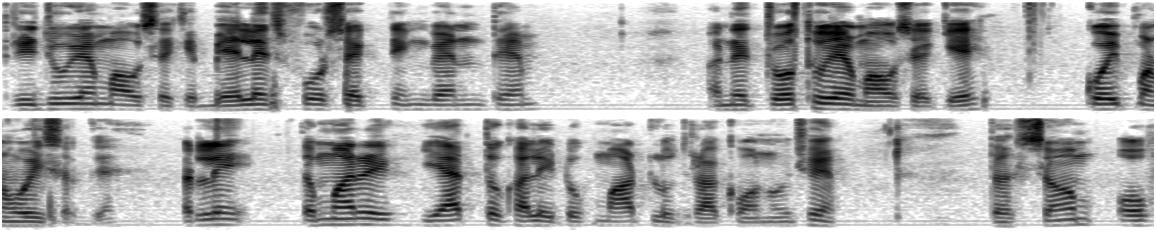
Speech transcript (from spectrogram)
ત્રીજું એમ આવશે કે balance force acting on them અને ચોથું એમ આવશે કે કોઈ પણ હોઈ શકે. એટલે તમારે યાદ તો ખાલી ટૂંકમાં આટલું જ રાખવાનું છે. The sum of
